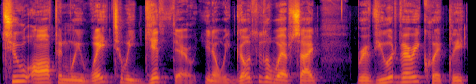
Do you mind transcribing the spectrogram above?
Too often we wait till we get there. You know, we go through the website, review it very quickly,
